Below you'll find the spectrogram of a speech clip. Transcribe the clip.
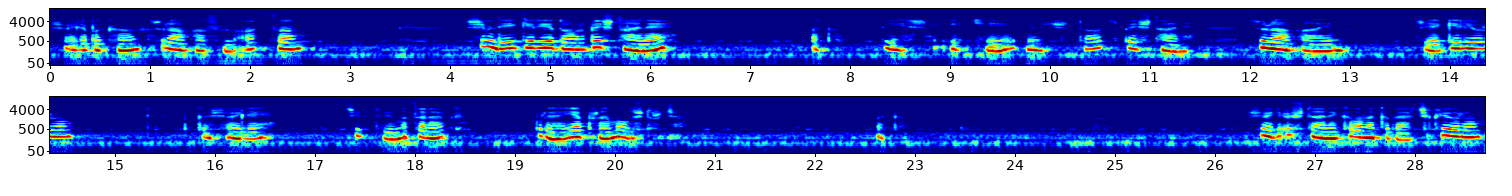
Şöyle bakın zürafasını attım. Şimdi geriye doğru 5 tane bakın 1, 2, 3, 4, 5 tane zürafayıncıya geliyorum. Bakın şöyle çift düğüm atarak buraya yaprağımı oluşturacağım. Bakın. Şöyle 3 tane kalana kadar çıkıyorum.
